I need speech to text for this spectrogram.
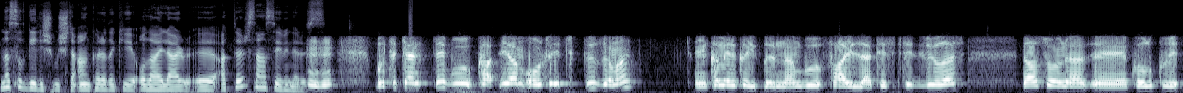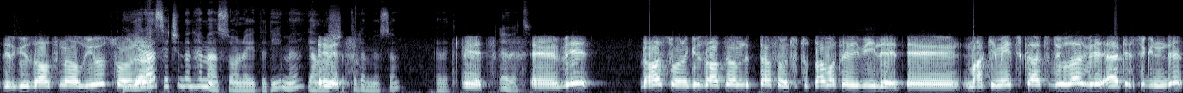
nasıl gelişmişti Ankara'daki olaylar e, aktarırsan seviniriz. Hı hı. Batı kentte bu katliam ortaya çıktığı zaman e, kamera kayıtlarından bu failler tespit ediliyorlar. Daha sonra e, kolluk kuvvetleri gözaltına alıyor. Sonra yerel seçimden hemen sonraydı değil mi? Yanlış evet. hatırlamıyorsam. Evet. Evet. Evet. E, ve daha sonra gözaltına alındıktan sonra tutuklanma talebiyle e, mahkemeye çıkartılıyorlar ve ertesi günde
